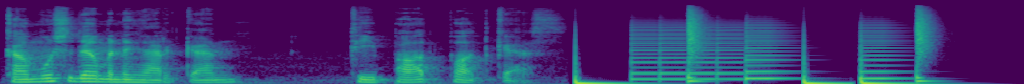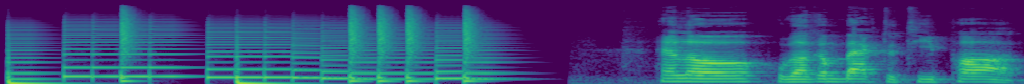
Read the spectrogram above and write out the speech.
Kamu sedang mendengarkan Teapot Podcast. Hello, welcome back to Teapot.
